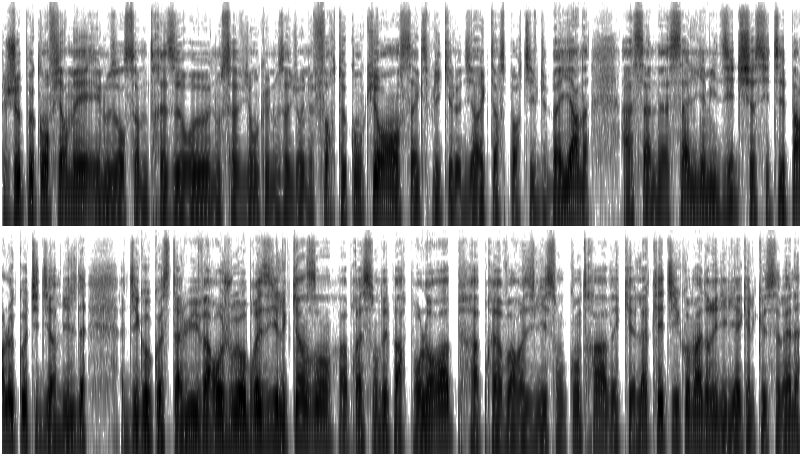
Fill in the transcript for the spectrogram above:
Je peux confirmer et nous en sommes très heureux. Nous savions que nous avions une forte concurrence, a expliqué le directeur sportif du Bayern, Hassan Salihamidzic, cité par le quotidien Bild. Diego Costa, lui, va rejouer au Brésil 15 ans après son départ pour l'Europe. Après avoir résilié son contrat avec l'Atlético Madrid il y a quelques semaines,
